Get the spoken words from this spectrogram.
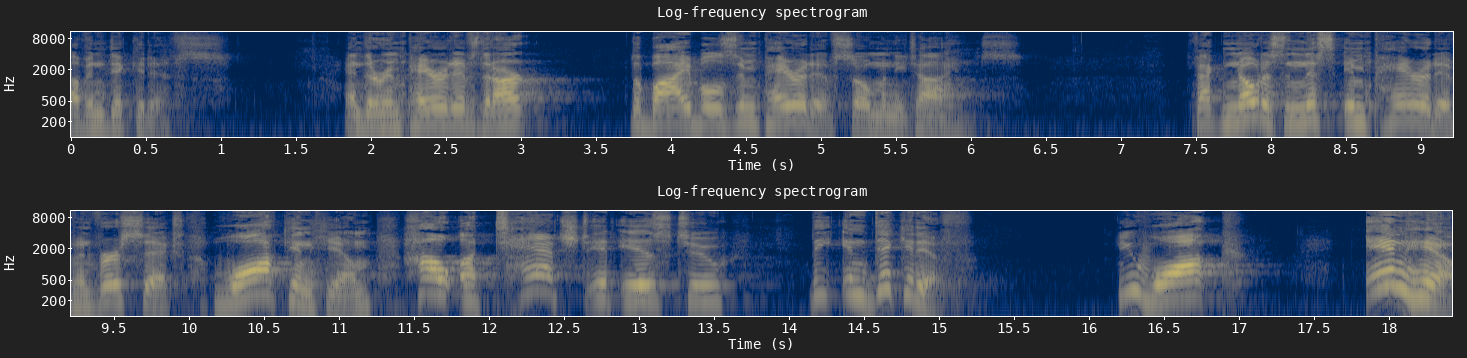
of indicatives. And they're imperatives that aren't the Bible's imperative so many times. In fact, notice in this imperative in verse 6, walk in Him, how attached it is to the indicative. You walk in Him.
